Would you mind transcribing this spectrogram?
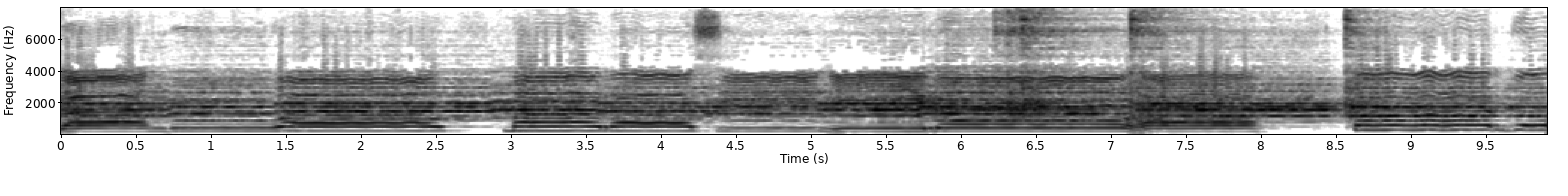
gangguau marasini roha. Pargogoi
